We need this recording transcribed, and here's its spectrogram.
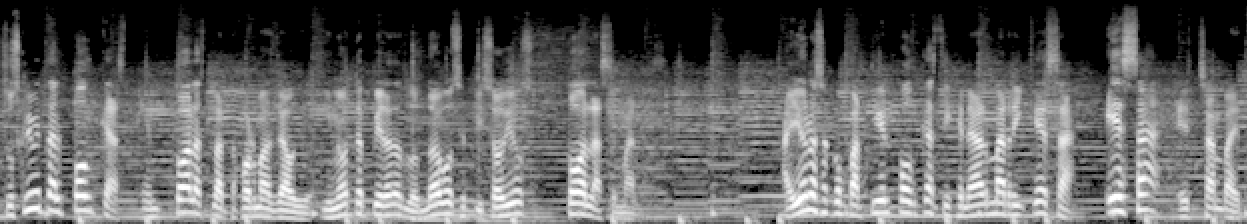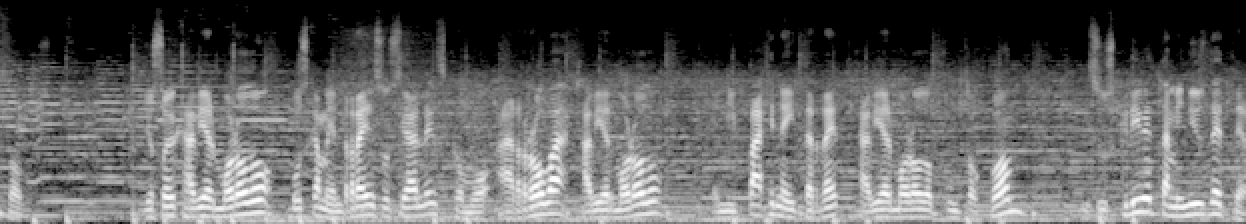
Suscríbete al podcast en todas las plataformas de audio y no te pierdas los nuevos episodios todas las semanas. Ayúdanos a compartir el podcast y generar más riqueza. Esa es chamba de todos. Yo soy Javier Morodo, búscame en redes sociales como arroba Javier Morodo, en mi página de internet javiermorodo.com y suscríbete a mi newsletter,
